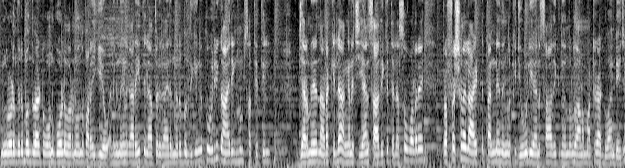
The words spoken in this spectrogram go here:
നിങ്ങളോട് നിർബന്ധമായിട്ട് ഓൺ ഗോൾഡ് വരണമെന്ന് പറയുകയോ അല്ലെങ്കിൽ നിങ്ങൾക്ക് അറിയത്തില്ലാത്തൊരു കാര്യം നിർബന്ധിക്കുക ഇങ്ങനത്തെ ഒരു കാര്യങ്ങളും സത്യത്തിൽ ജർമ്മനിയിൽ നടക്കില്ല അങ്ങനെ ചെയ്യാൻ സാധിക്കത്തില്ല. സോ വളരെ പ്രൊഫഷണലായിട്ട് തന്നെ നിങ്ങൾക്ക് ജോലി ചെയ്യാൻ സാധിക്കുന്നു എന്നുള്ളതാണ് മറ്റൊരു അഡ്വാന്റേജ്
